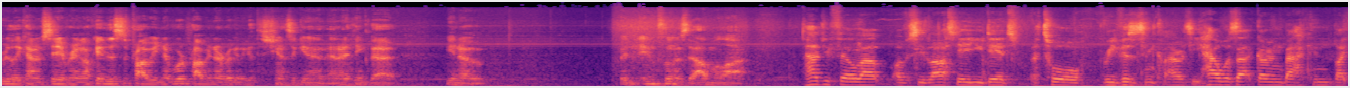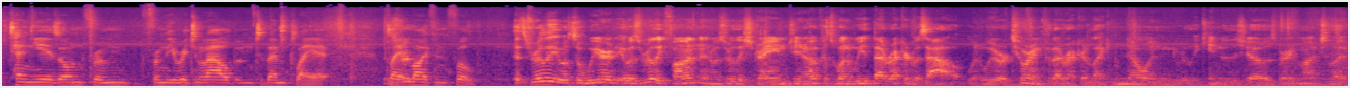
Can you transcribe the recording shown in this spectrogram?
really kind of savoring. Okay, this is probably ne- we're probably never going to get this chance again, and I think that, you know, it influenced the album a lot. How do you feel about obviously last year you did a tour revisiting Clarity? How was that going back and like ten years on from from the original album to then play it, play it live in full? It's really it was a weird. It was really fun and it was really strange, you know, because when we that record was out, when we were touring for that record, like no one really came to the shows very much. Like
